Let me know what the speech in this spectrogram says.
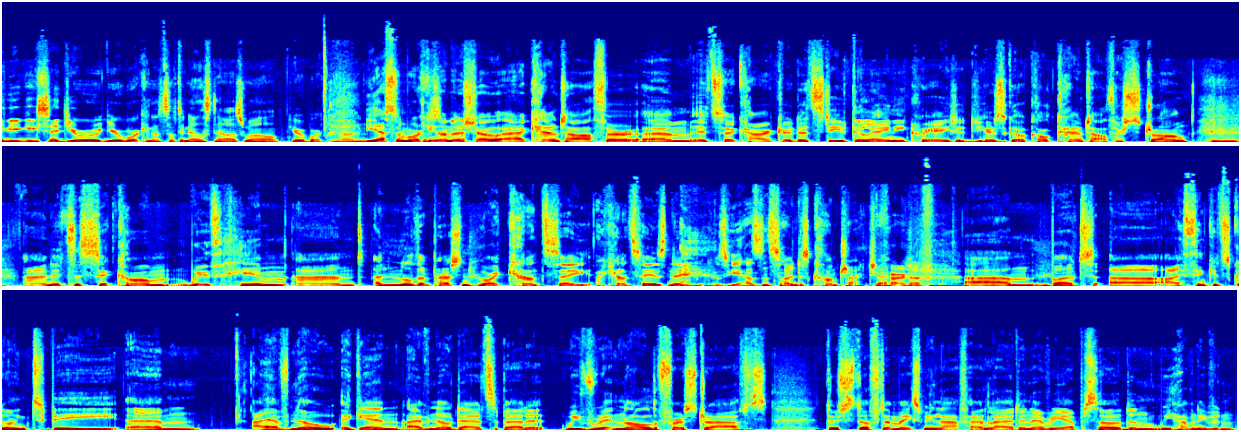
you, you, said you're you're working on something else now as well. You're working on. Yes, I'm working on a show, uh, Count Arthur. Um, it's a character that Steve Delaney created years ago called Count Arthur Strong, mm-hmm. and it's a sitcom with him and another person who I can't say I can't say his name because he hasn't signed his contract yet. Fair enough. Um, but uh, I think it's going to be. Um, I have no, again, I have no doubts about it. We've written all the first drafts. There's stuff that makes me laugh out loud in every episode, and we haven't even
